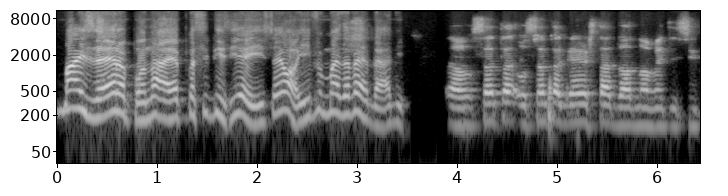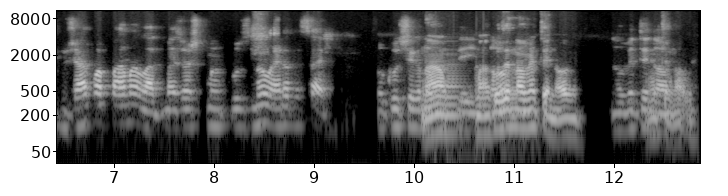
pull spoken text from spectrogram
mas era, pô, na época se dizia isso. É horrível, mas é verdade. Não, o, Santa, o Santa ganhou o estadual de 95 já com a Parmalat, mas eu acho que o Mancuso não era dessa época. O Mancuso chega em Não, 99, Mancuso é 99. 99. 99.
